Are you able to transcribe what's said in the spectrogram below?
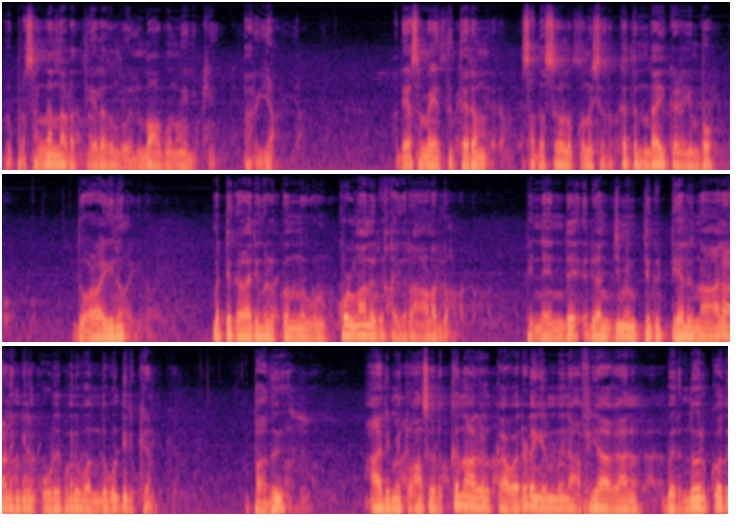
ഒരു പ്രസംഗം നടത്തിയാൽ അത് തൊൽമാകുമെന്ന് എനിക്ക് അറിയാം. അതേസമയത്ത് ഇത്തരം സദസ്സുകളൊക്കെ ഒന്ന് ചെറുക്കത്തുണ്ടായി കഴിയുമ്പോൾ ദുഴയിലും മറ്റു കാര്യങ്ങളൊക്കെ ഒന്ന് ഉൾക്കൊള്ളാൻ ഒരു ഹൈറാണല്ലോ പിന്നെ എന്റെ ഒരു അഞ്ച് മിനിറ്റ് കിട്ടിയാൽ ഒരു നാലാളെങ്കിലും കൂടുതൽ ഇപ്പം ഇങ്ങനെ വന്നുകൊണ്ടിരിക്കുകയാണ്. അപ്പം അത് ആലിമി ക്ലാസ് എടുക്കുന്ന ആളുകൾക്ക് അവരുടെ ഇരുമ്പ് നാഫിയാകാനും വരുന്നവർക്കും അത്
